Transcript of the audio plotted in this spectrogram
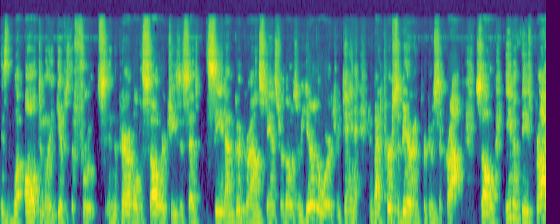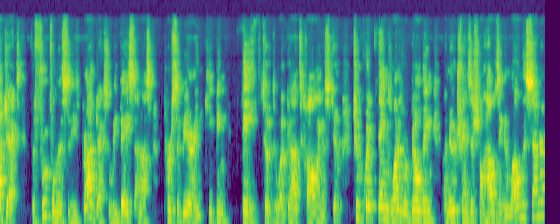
is what ultimately gives the fruits. In the parable of the sower jesus says the seed on good ground stands for those who hear the words retain it and by persevering produce a crop. So even these projects the fruitfulness of these projects will be based on us persevering keeping faith to, to what God's calling us to. Two quick things. One is we're building a new transitional housing and wellness center,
